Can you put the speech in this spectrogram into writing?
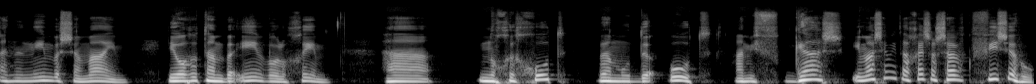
עננים בשמיים, לראות אותם באים והולכים. הנוכחות והמודעות, המפגש עם מה שמתרחש עכשיו כפי שהוא.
